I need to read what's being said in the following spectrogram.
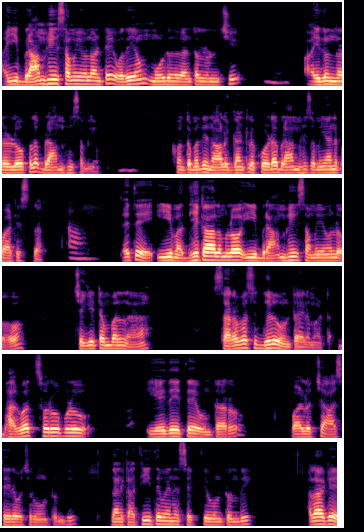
ఈ బ్రాహ్మీ సమయంలో అంటే ఉదయం మూడు గంటల నుంచి ఐదున్నర లోపల బ్రాహ్మీ సమయం. కొంతమంది నాలుగు గంటలు కూడా బ్రాహ్మీ సమయాన్ని పాటిస్తారు. అయితే ఈ మధ్యకాలంలో ఈ బ్రాహ్మీ సమయంలో చెయ్యటం వలన సర్వసిద్ధులు ఉంటాయన్నమాట. భగవత్ స్వరూపులు ఏదైతే ఉంటారో వాళ్ళు వచ్చి ఆశీర్వచనం ఉంటుంది. దానికి అతీతమైన శక్తి ఉంటుంది. అలాగే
